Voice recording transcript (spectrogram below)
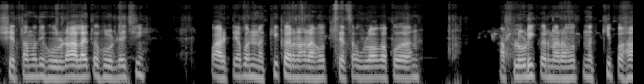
शेतामध्ये हुरडा आलाय तर हुरड्याची पार्टी आपण नक्की करणार आहोत. त्याचा व्लॉग आपण अपलोडही करणार आहोत. नक्की पहा.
